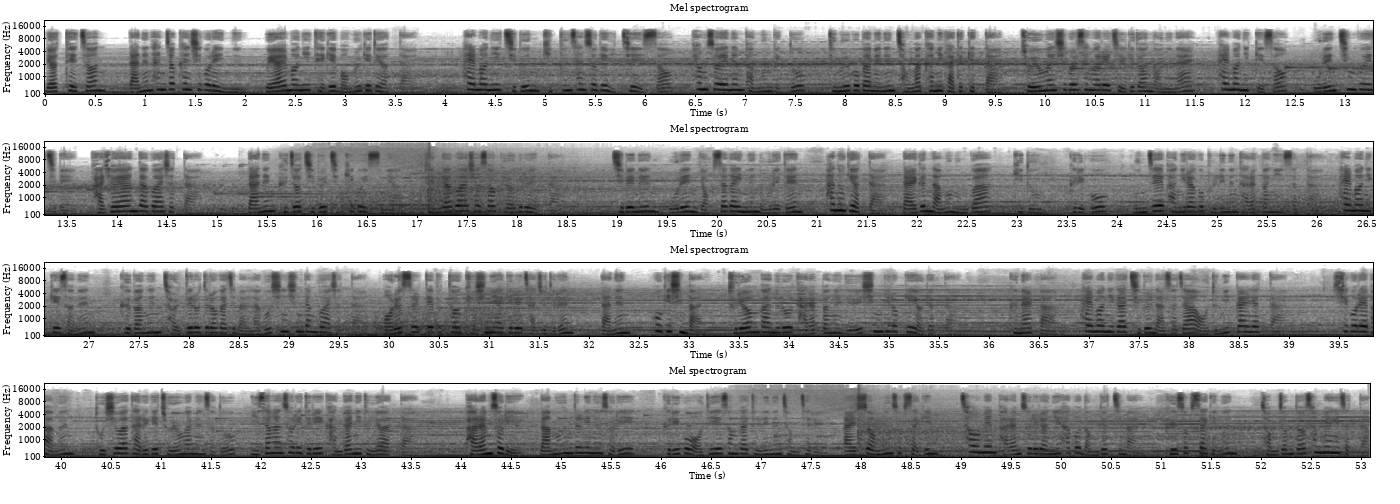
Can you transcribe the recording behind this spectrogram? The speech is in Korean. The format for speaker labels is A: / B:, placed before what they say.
A: 몇 해 전 나는 한적한 시골에 있는 외할머니 댁에 머물게 되었다. 할머니 집은 깊은 산속에 위치해 있어 평소에는 방문객도 드물고 밤에는 적막함이 가득했다. 조용한 시골 생활을 즐기던 어느 날 할머니께서 오랜 친구의 집에 가셔야 한다고 하셨다. 나는 그저 집을 지키고 있으면 된다고 하셔서 그러기로 했다. 집에는 오랜 역사가 있는 오래된 한옥이었다. 낡은 나무 문과 기둥 그리고 문제의 방이라고 불리는 다락방이 있었다. 할머니께서는 그 방은 절대로 들어가지 말라고 신신당부하셨다. 어렸을 때부터 귀신 이야기를 자주 들은 나는 호기심 반, 두려움 반으로 다락방을 늘 신비롭게 여겼다. 그날 밤 할머니가 집을 나서자 어둠이 깔렸다. 시골의 밤은 도시와 다르게 조용하면서도 이상한 소리들이 간간히 들려왔다. 바람 소리, 나무 흔들리는 소리, 그리고 어디에선가 들리는 정체를 알 수 없는 속삭임. 처음엔 바람 소리려니 하고 넘겼지만 그 속삭임은 점점 더 선명해졌다.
